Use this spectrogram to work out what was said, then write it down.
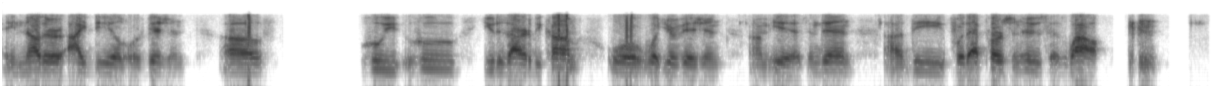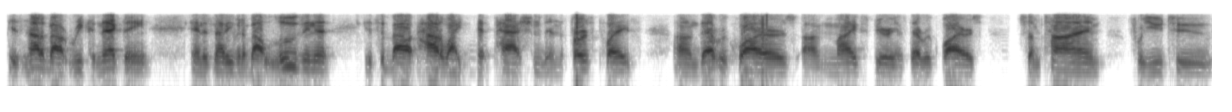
another ideal or vision of who you, who you desire to become or what your vision um, is. And then uh, the for that person who says, "Wow, it's not about reconnecting, and it's not even about losing it. It's about how do I get passionate in the first place." Um, that requires, um, my experience, that requires some time for you to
